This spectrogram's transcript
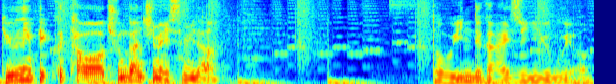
듀얼링 피크 타워 중간쯤에 있습니다. 더 윈드 가이즈 이유고요.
